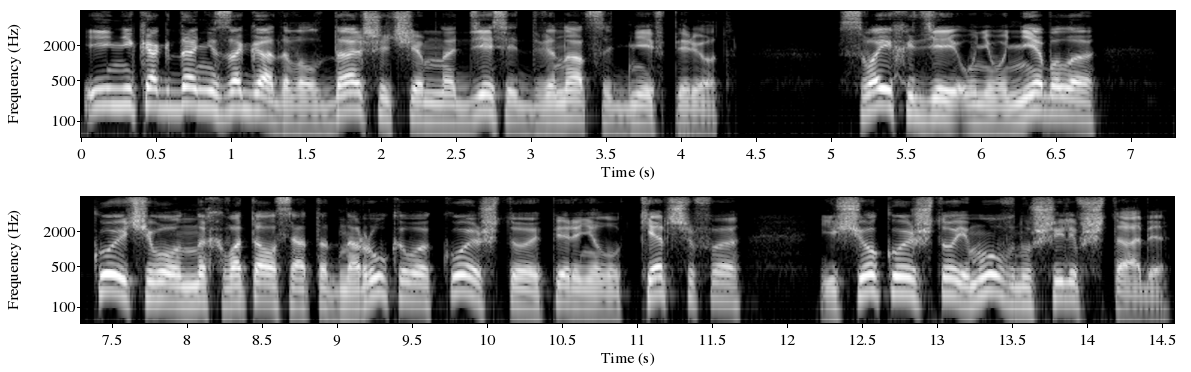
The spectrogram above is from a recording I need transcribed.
и никогда не загадывал дальше, чем на 10-12 дней вперед. Своих идей у него не было – Кое-чего он нахватался от Однорукого, кое-что перенял у Кетшефа, еще кое-что ему внушили в штабе.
